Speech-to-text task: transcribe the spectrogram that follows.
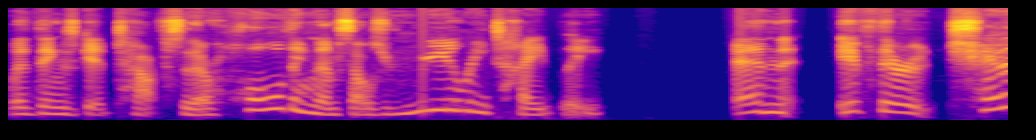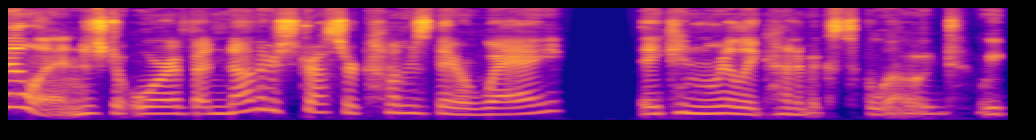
when things get tough. So they're holding themselves really tightly. And if they're challenged or if another stressor comes their way, they can really kind of explode. We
